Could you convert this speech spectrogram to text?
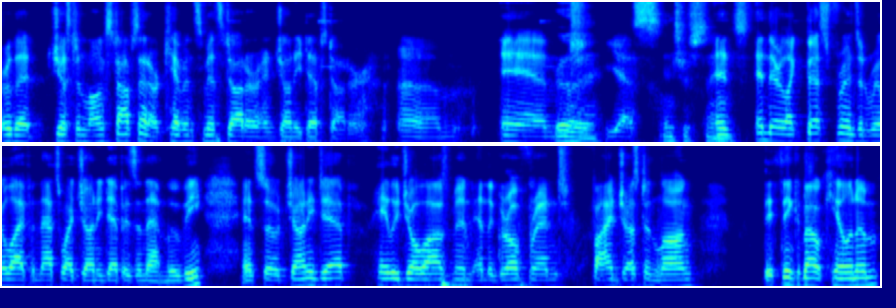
or that Justin Long stops at are Kevin Smith's daughter and Johnny Depp's daughter. Um, and Really? yes, Interesting. and and they're like best friends in real life, and that's why Johnny Depp is in that movie. And so Johnny Depp, Haley Joel Osment, and the girlfriend find Justin Long. They think about killing him.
